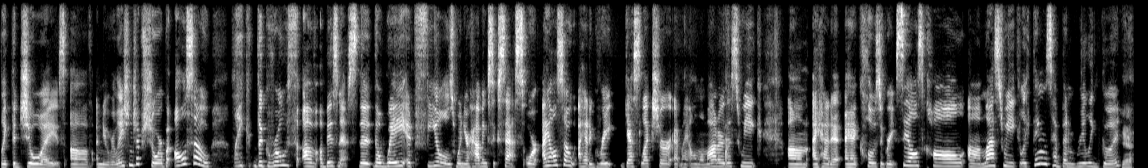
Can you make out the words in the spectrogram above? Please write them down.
like the joys of a new relationship, sure, but also like the growth of a business, the the way it feels when you're having success. Or I also I had a great guest lecture at my alma mater this week. Um, I had a I had closed a great sales call um, last week. Like things have been really good. Yeah.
